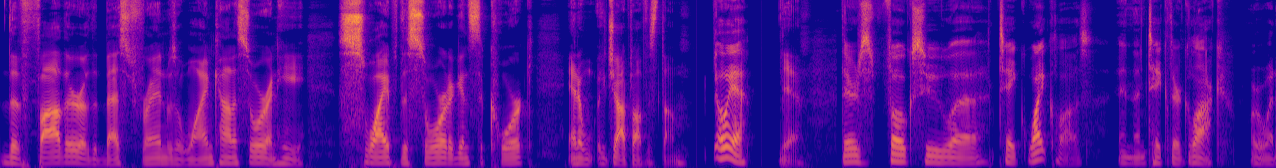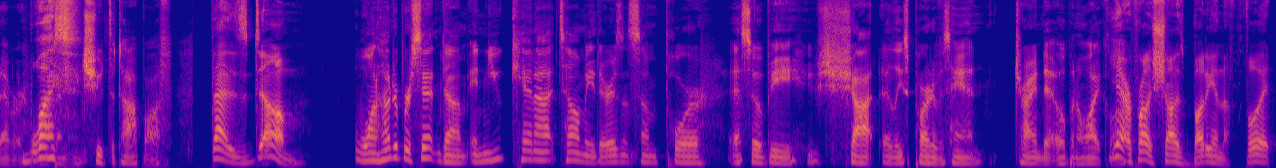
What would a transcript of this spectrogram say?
the father of the best friend was a wine connoisseur, and he swiped the sword against the cork, and he chopped off his thumb. Oh yeah. Yeah, There's folks who uh, take white claws and then take their Glock or whatever. What? And, shoot the top off. that is dumb. 100% dumb. And you cannot tell me there isn't some poor SOB who shot at least part of his hand trying to open a white claw. Yeah, or probably shot his buddy in the foot,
